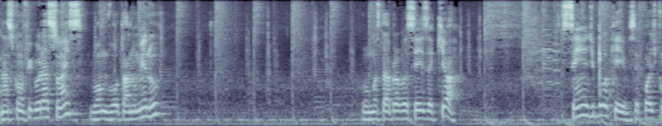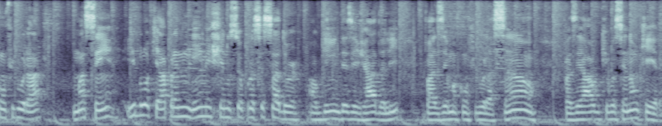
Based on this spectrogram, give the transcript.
nas configurações, vamos voltar no menu. Vou mostrar para vocês aqui, ó. Senha de bloqueio. Você pode configurar uma senha e bloquear para ninguém mexer no seu processador. Alguém desejado ali fazer uma configuração, fazer algo que você não queira.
